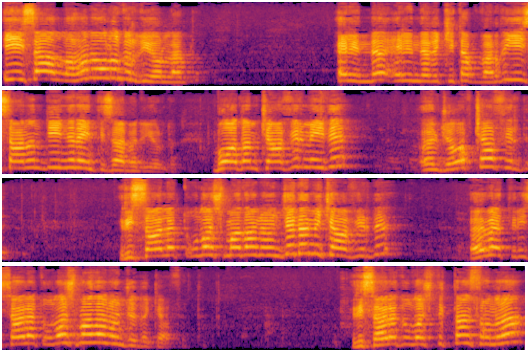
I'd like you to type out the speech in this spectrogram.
İsa Allah'ın oğludur diyorlardı. Elinde elinde de kitap vardı. İsa'nın dinine intisap ediyordu. Bu adam kafir miydi? Ön cevap kafirdi. Risalet ulaşmadan önce de mi kafirdi? Evet, risalet ulaşmadan önce de kafirdi. Risalet ulaştıktan sonra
